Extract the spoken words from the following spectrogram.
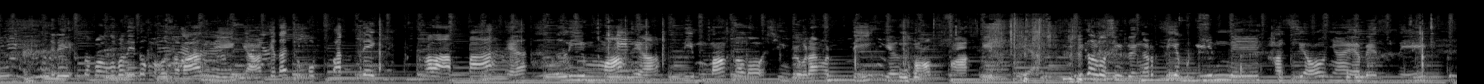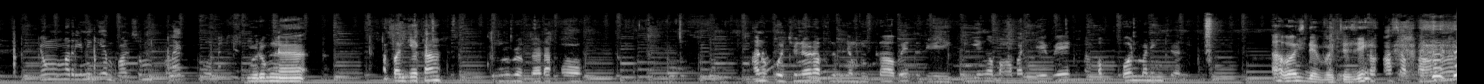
Jadi teman-teman itu nggak usah panik ya. Kita cukup petik kelapa ya? Lima ya. Lima kalau sing orang ngerti ya apa gitu ya. Jadi kalau sing ngerti ya begini hasilnya ya besti yang ngeri ini dia bukan semplek Ngurupna apa aja Kang? Menurut berdarah kok anu bojone ora belum nyambut gawe tadi iki ngapa-ngapa dhewe nang kebon maning jan Awas deh bocah sih. asap banget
